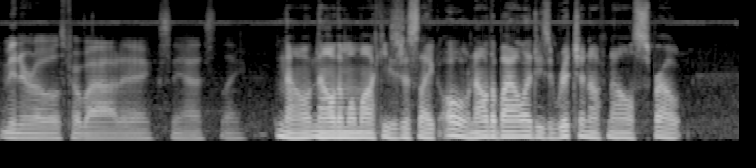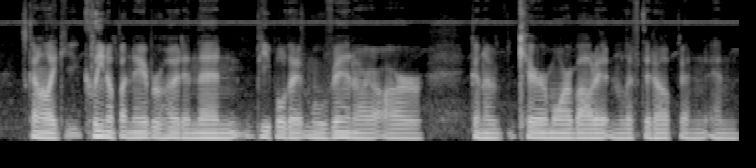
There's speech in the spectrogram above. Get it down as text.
minerals, probiotics, yes, like now now the mamaki is just like oh now the biology is rich enough now I'll sprout it's kind of like you clean up a neighborhood and then people that move in are are gonna care more about it and lift it up and and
